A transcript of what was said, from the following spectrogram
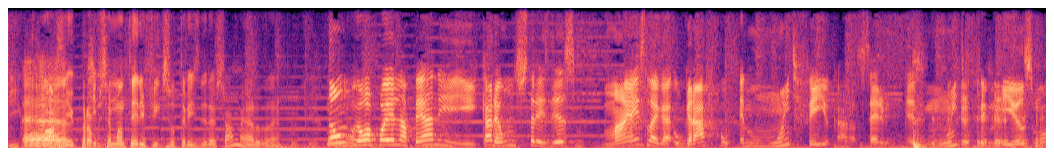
E, É, nossa, e pra que- você manter ele fixo o 3D deve ser uma merda, né? Porque, Não, eu apoio ele na perna e, e, cara, é um dos 3Ds mais legais. O gráfico é muito feio, cara. Sério, é muito feio mesmo.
